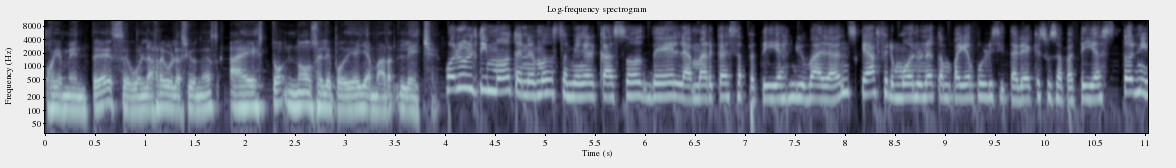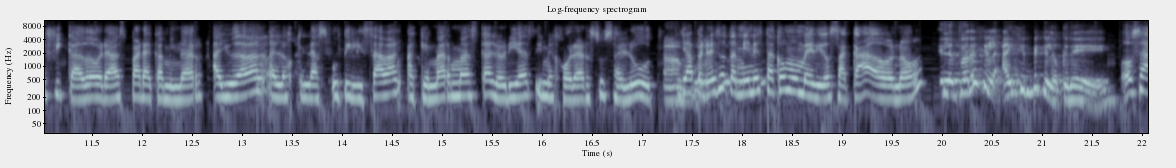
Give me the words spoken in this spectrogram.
obviamente, según las regulaciones, a esto no se le podía llamar leche. Por último, tenemos también el caso de la marca de zapatillas New Balance, que afirmó en una campaña publicitaria que sus zapatillas tonificadoras para caminar ayudaban a los que las utilizaban a quemar más calorías y mejorar su salud. Ah, ya, pero eso también está como medio sacado, ¿no? Y lo peor es que hay gente que lo cree. O sea,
